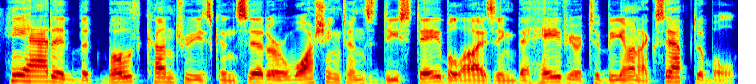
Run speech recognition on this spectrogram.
He added that both countries consider Washington's destabilizing behavior to be unacceptable.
